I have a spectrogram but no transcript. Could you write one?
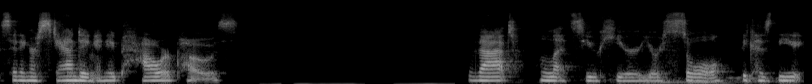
sitting or standing in a power pose that lets you hear your soul because the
